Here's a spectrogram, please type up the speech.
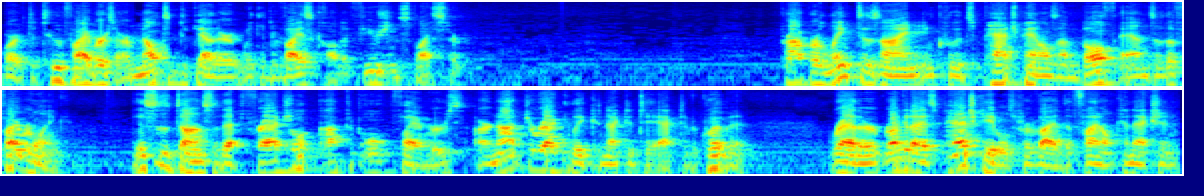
where the two fibers are melted together with a device called a fusion splicer. Proper link design includes patch panels on both ends of the fiber link. This is done so that fragile optical fibers are not directly connected to active equipment. Rather, ruggedized patch cables provide the final connection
